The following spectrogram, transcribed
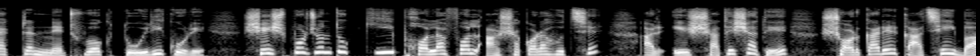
একটা নেটওয়ার্ক তৈরি করে শেষ পর্যন্ত কি ফলাফল আশা করা হচ্ছে? আর এর সাথে সাথে সরকারের কাছেই বা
